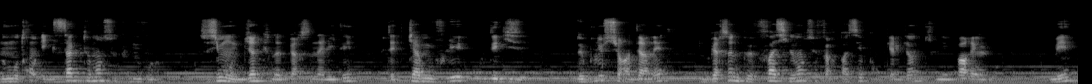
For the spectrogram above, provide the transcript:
nous montrons exactement ce que nous voulons. Ceci montre bien que notre personnalité peut être camouflée ou déguisée. De plus, sur Internet, une personne peut facilement se faire passer pour quelqu'un qui n'est pas réellement. Mais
